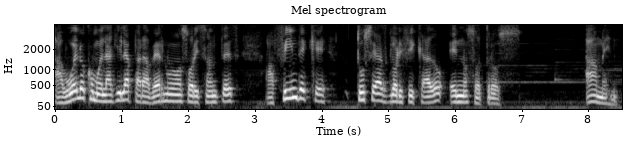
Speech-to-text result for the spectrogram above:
a vuelo como el águila para ver nuevos horizontes, a fin de que tú seas glorificado en nosotros. Amén.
